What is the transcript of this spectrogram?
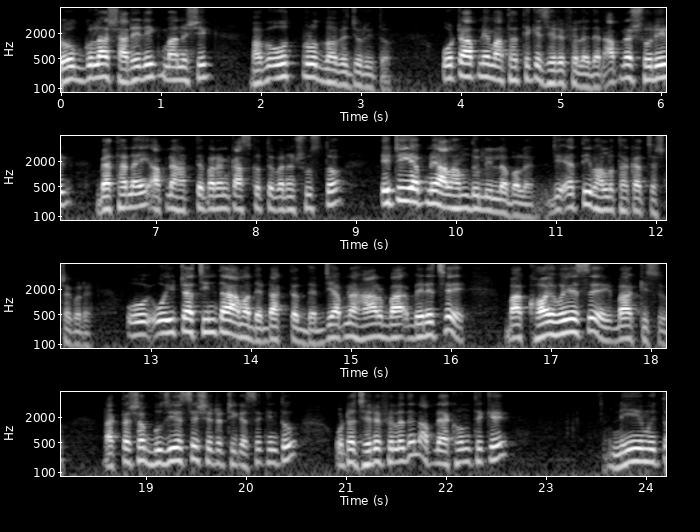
রোগগুলা শারীরিক মানসিকভাবে ওতপ্রোতভাবে জড়িত। ওটা আপনি মাথা থেকে ঝেড়ে ফেলে দেন। আপনার শরীর ব্যথা নাই, আপনি হাঁটতে পারেন, কাজ করতে পারেন, সুস্থ। এটাই আপনি আলহামদুলিল্লাহ বলেন, যে এতই ভালো থাকার চেষ্টা করেন। ও, ওইটা চিন্তা আমাদের, ডাক্তারদের, যে আপনার বা- বেড়েছে বা ক্ষয় হয়েছে বা কিছু। ডাক্তার সব বুঝিয়েছে, সেটা ঠিক আছে, কিন্তু ওটা ঝেড়ে ফেলে দেন। আপনি এখন থেকে নিয়মিত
